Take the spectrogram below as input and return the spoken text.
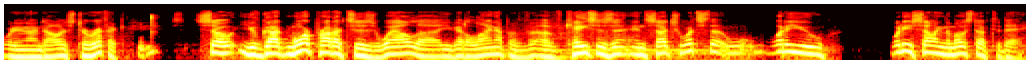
$49. Terrific. Mm-hmm. So you've got more products as well. Uh, you got a lineup of, of cases and, and such. What's the what are you what are you selling the most of today?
